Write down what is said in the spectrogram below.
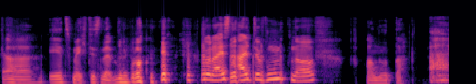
Äh, jetzt möchte ich es nicht mehr fragen. Du reißt alte Wunden auf. Hanuta. Ah,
